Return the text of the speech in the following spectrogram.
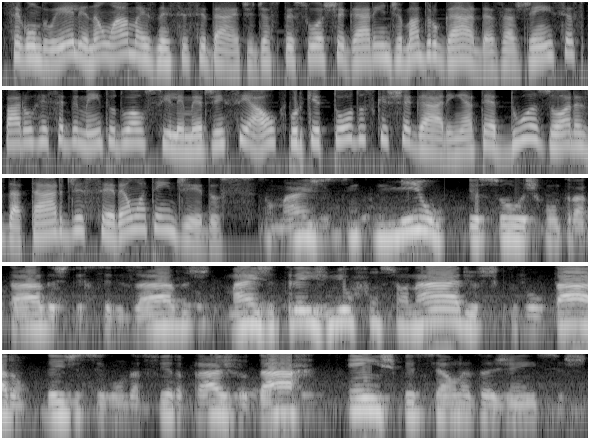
Segundo ele, não há mais necessidade de as pessoas chegarem de madrugada às agências para o recebimento do auxílio emergencial, porque todos que chegarem até duas horas da tarde serão atendidos. São mais de 5 mil pessoas contratadas, terceirizadas, mais de 3 mil funcionários que voltaram desde segunda-feira para ajudar em especial nas agências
